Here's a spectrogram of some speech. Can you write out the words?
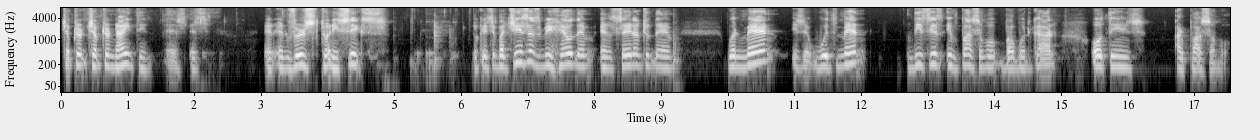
chapter chapter 19 is, is and, and verse 26. Okay, so but Jesus beheld them and said unto them, When man is with men, this is impossible, but with God, all things are possible.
